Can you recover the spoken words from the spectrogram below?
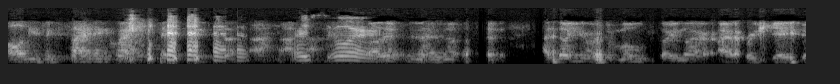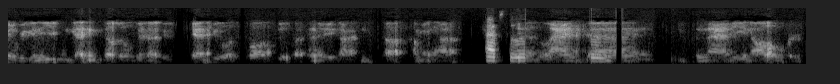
all these exciting questions. for sure. Well, listen, I know, I know you were in the mood, so you know I, I appreciate you. We can even get into a little bit of your schedule as well too. But I know you got some stuff coming up. Absolutely. In Atlanta and Cincinnati and all over the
